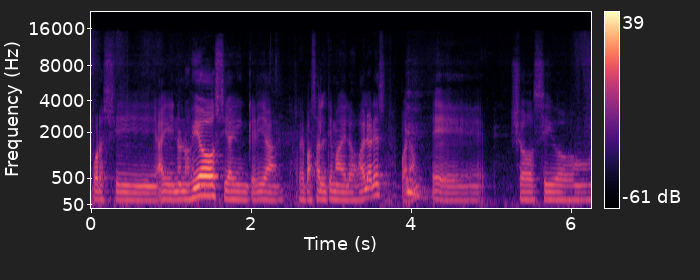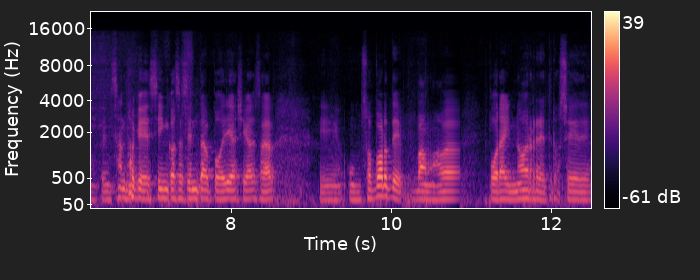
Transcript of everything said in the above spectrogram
por si alguien no nos vio, si alguien quería repasar el tema de los valores. Bueno, eh, yo sigo pensando que 5.60 podría llegar a ser eh, un soporte. Vamos a ver, por ahí no retrocede.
